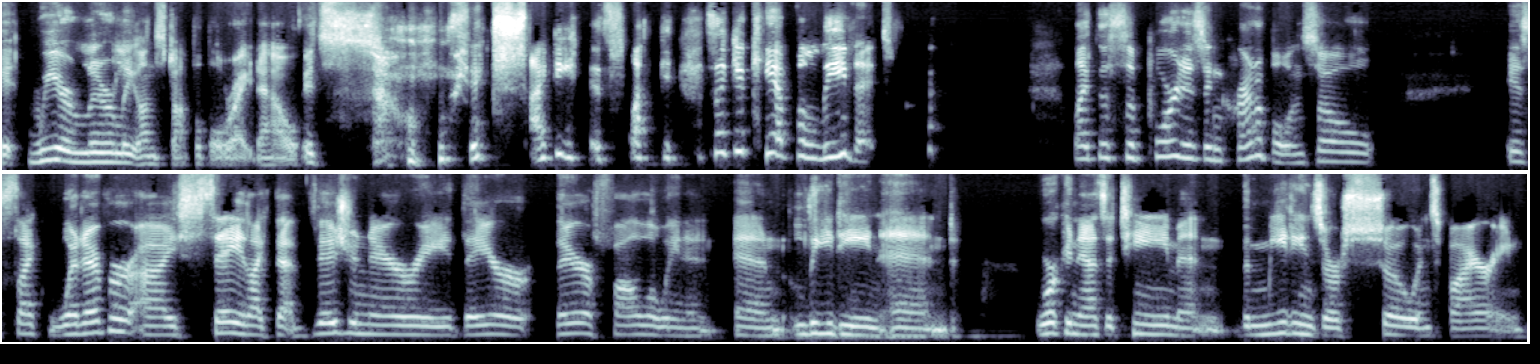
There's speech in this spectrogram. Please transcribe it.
it, we are literally unstoppable right now. It's so exciting. It's like it's like you can't believe it. like the support is incredible, and so it's like whatever I say, like that visionary, they are they are following and, and leading and working as a team, and the meetings are so inspiring.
